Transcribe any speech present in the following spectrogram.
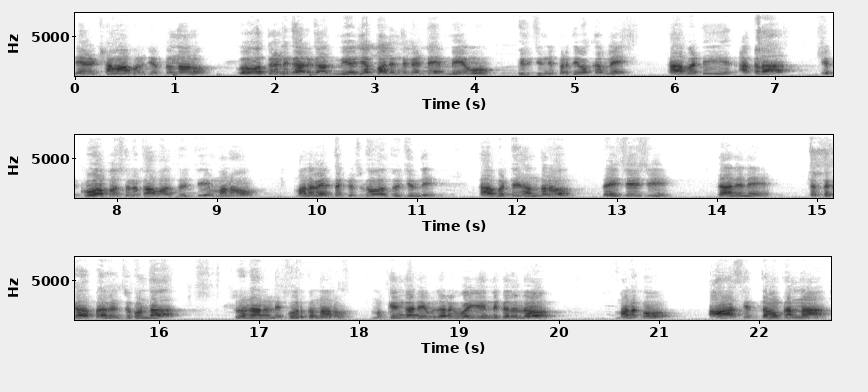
నేను క్షమాపణ చెప్తున్నాను. గోవర్ధన్ గారు కాదు మేము చెప్పాలి. ఎందుకంటే మేము పిలిచింది ప్రతి ఒక్కరిని. కాబట్టి అక్కడ ఎక్కువ బస్సులు కావాల్సి వచ్చి మనం మనమే తగ్గించుకోవాల్సి వచ్చింది. కాబట్టి అందరూ దయచేసి దానిని పెద్దగా భావించకుండా చూడాలని కోరుతున్నాను. ముఖ్యంగా రేపు జరగబోయే ఎన్నికలలో మనకు ఆ సిద్ధం కన్నా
